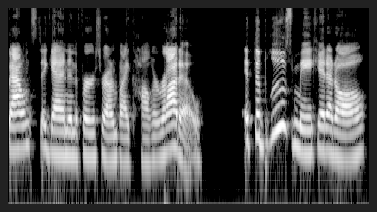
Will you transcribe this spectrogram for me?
bounced again in the first round by Colorado. If the Blues make it at all,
